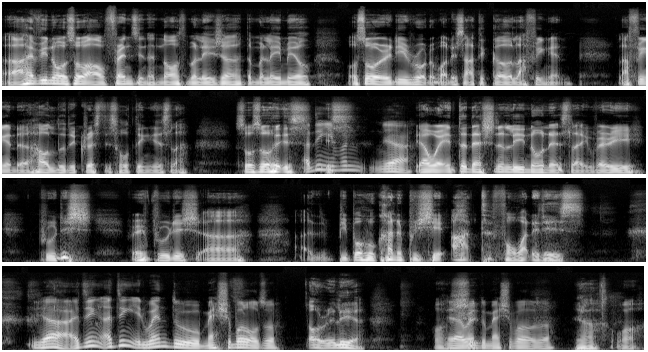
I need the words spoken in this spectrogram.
Uh, have you know also our friends in the North Malaysia, the Malay Mail, also already wrote about this article, laughing at laughing at the how ludicrous this whole thing is, lah. So so it's I think it's- even yeah, yeah, we're internationally known as like very prudish, very prudish uh, people who can't appreciate art for what it is. yeah. I think I think it went to Mashable also. Oh really? Yeah. Oh, Yeah, it went to Mashable also. Yeah, wow.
